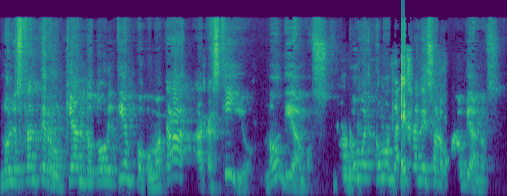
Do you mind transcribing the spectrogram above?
no lo están terruqueando todo el tiempo, como acá a Castillo, ¿no? Digamos. ¿Cómo, cómo manejan eso los colombianos?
